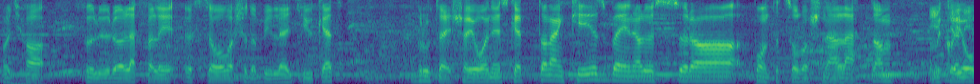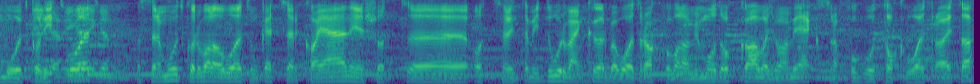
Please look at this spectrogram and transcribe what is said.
hogyha fölülről lefelé összeolvasod a billentyűket brutálisan jól néz ki. Talán kézbe én először a pont a Colosnál láttam, amikor Igen, jó múltkor igen, itt igen, volt. igen. Aztán a múltkor valahol voltunk egyszer kaján, és ott, ott szerintem így durván körbe volt rakva valami modokkal, vagy valami extra fogó tok volt rajta,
